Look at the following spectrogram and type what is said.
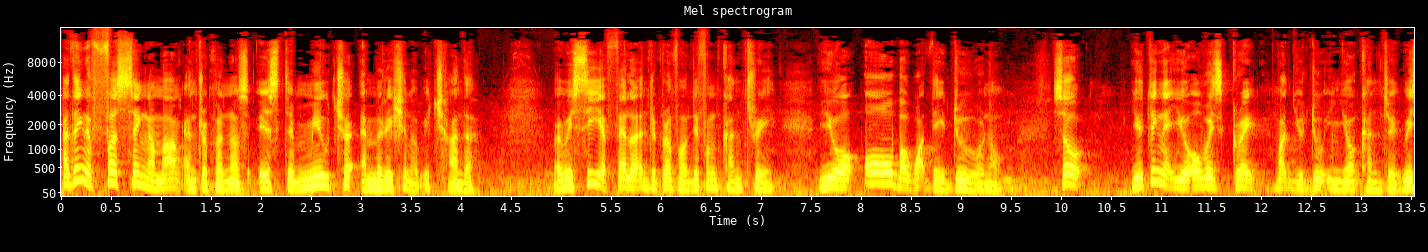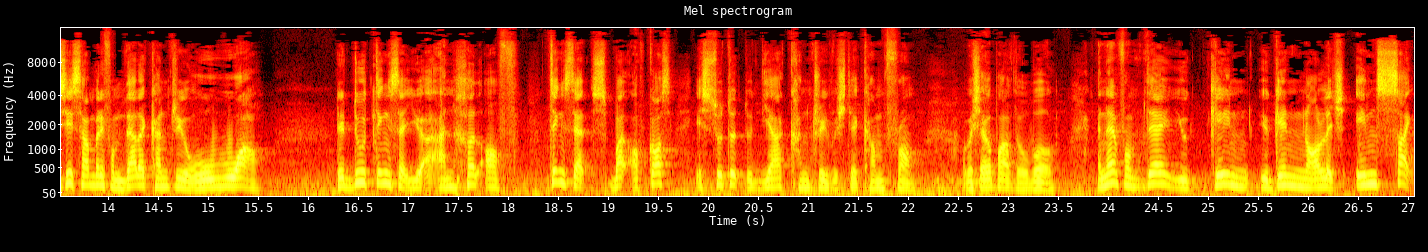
I think the first thing among entrepreneurs is the mutual admiration of each other. When we see a fellow entrepreneur from a different country, you are all about what they do, you know. So you think that you're always great what you do in your country. We see somebody from the other country, wow, they do things that you are unheard of. Things that, but of course, is suited to their country which they come from, whichever part of the world. And then from there, you gain you gain knowledge, insight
